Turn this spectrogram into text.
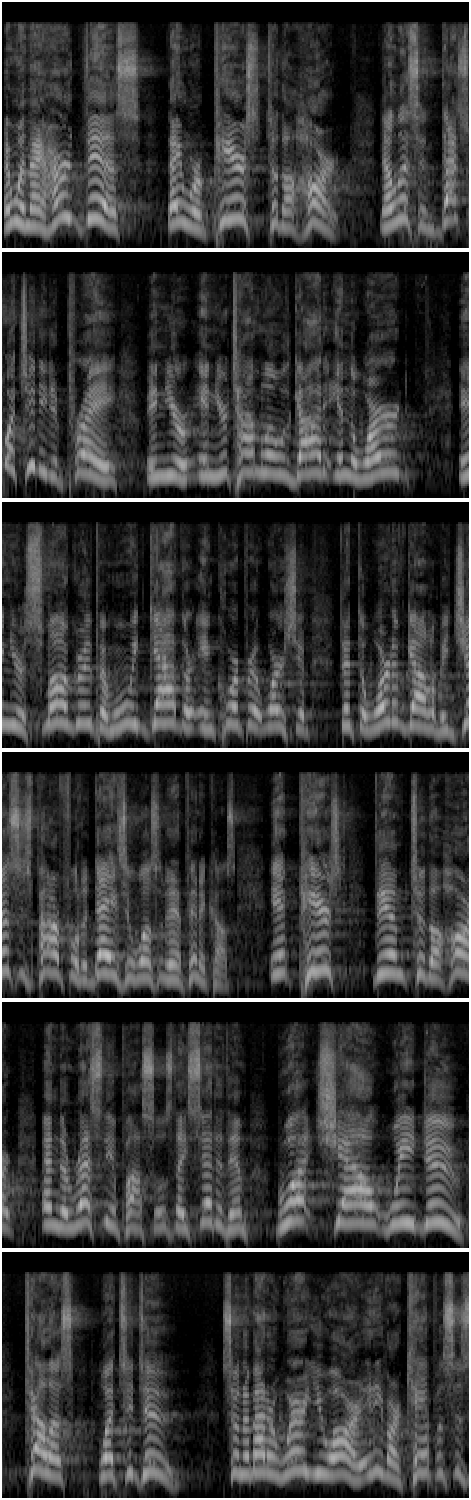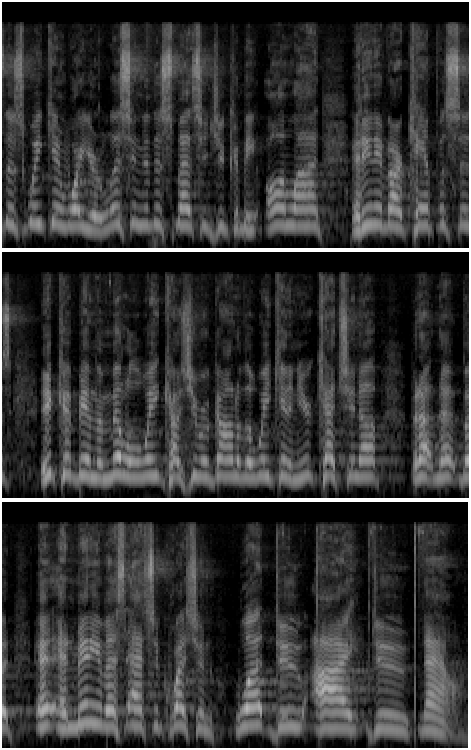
And when they heard this, they were pierced to the heart. Now, listen, that's what you need to pray in your, in your time alone with God in the Word in your small group and when we gather in corporate worship, that the Word of God will be just as powerful today as it was at Pentecost. It pierced them to the heart. And the rest of the apostles, they said to them, What shall we do? Tell us what to do. So, no matter where you are, at any of our campuses this weekend where you're listening to this message, you could be online at any of our campuses. It could be in the middle of the week because you were gone over the weekend and you're catching up. But, I, but and, and many of us ask the question, What do I do now?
